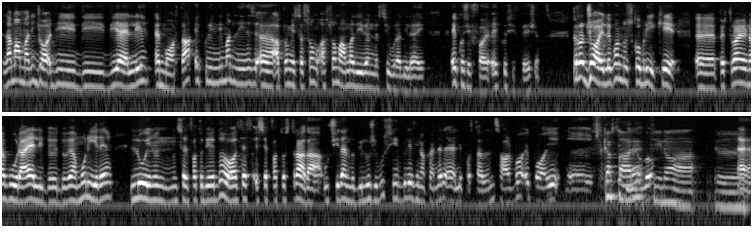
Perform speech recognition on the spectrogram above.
la mamma di, Gio- di, di- di Ellie è morta e quindi Marlene eh, ha promesso a, sua- a sua mamma di prendersi cura di lei. E così, fa- e così fece. Però Joel, quando scoprì che eh, per trovare una cura Ellie do- doveva morire, lui non, non se l'è fatto dire due volte e si è fatto strada uccidendo più luci possibili fino a prendere Ellie, portarla in salvo e poi eh, Scappare fino a. eh, Eh,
